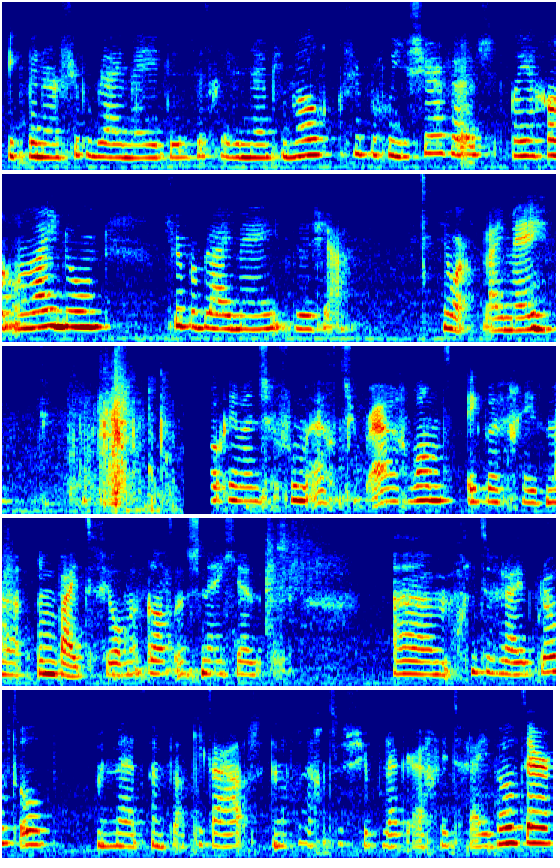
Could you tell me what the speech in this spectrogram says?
Ik ben er super blij mee. Dus zet geef een duimpje omhoog. Super goede service. Kan je gewoon online doen. Super blij mee. Dus ja, heel erg blij mee. Oké mensen, ik voel me echt super erg. Want ik ben vergeten mijn ontbijt te filmen. Ik had een sneetje um, glutenvrij brood op met een plakje kaas en nog echt super lekker en glutenvrije boter.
